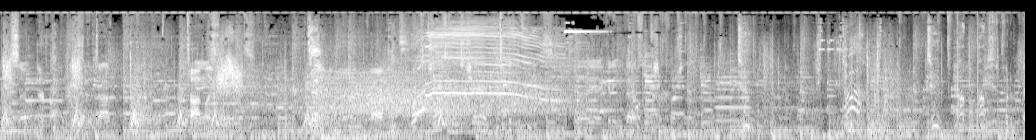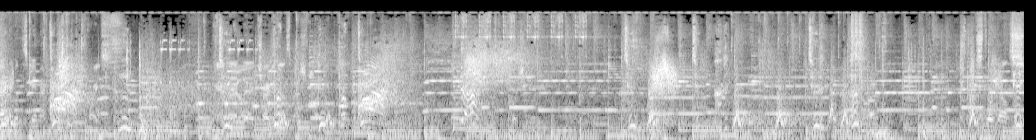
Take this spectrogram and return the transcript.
get so they're probably to the top. top like province. His chair. Uh, yeah, gonna eat that observation coach then. He's just put it back into this game after twice. Hmm. And then uh, charge that special. Still down so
